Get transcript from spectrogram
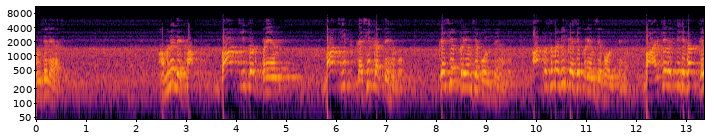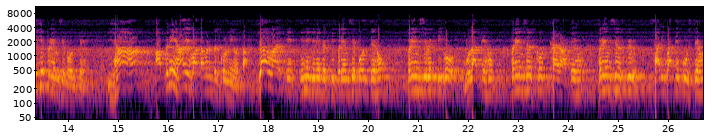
उनसे लेना चाहिए। हमने देखा, बातचीत और प्रेम, बातचीत कैसे करते हैं वो? कैसे प्रेम से बोलते हैं वो? आपस में भी कैसे प्रेम से बोलते हैं? बाहर के व्यक्ति के साथ कैसे प्रेम से बोलते हैं? यहाँ अपने यहाँ ये वातावरण बिल्कुल नहीं होता। क्या हुआ इन्हीं जिन्हें व्यक्ति प्रेम से बोलते हो, प्रेम से व्यक्ति को बुलाते हो, प्रेम से उसको ठहराते हो, प्रेम से उसकी सारी बातें पूछते हो,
